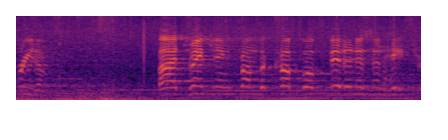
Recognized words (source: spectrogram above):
freedom by drinking from the cup of bitterness and hatred.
